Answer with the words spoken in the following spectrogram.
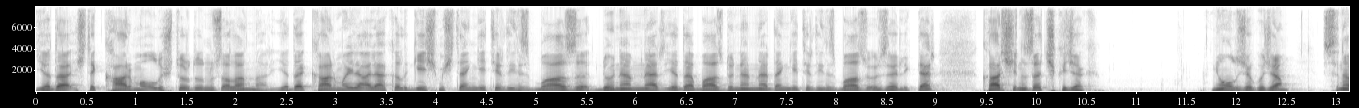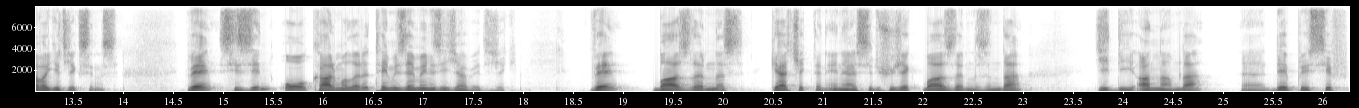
ya da işte karma oluşturduğunuz alanlar ya da karma ile alakalı geçmişten getirdiğiniz bazı dönemler ya da bazı dönemlerden getirdiğiniz bazı özellikler karşınıza çıkacak. Ne olacak hocam? Sınava gireceksiniz. Ve sizin o karmaları temizlemeniz icap edecek. Ve bazılarınız gerçekten enerjisi düşecek, bazılarınızın da ciddi anlamda e, depresif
